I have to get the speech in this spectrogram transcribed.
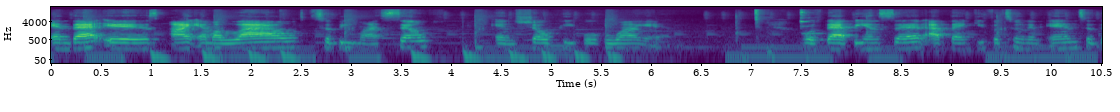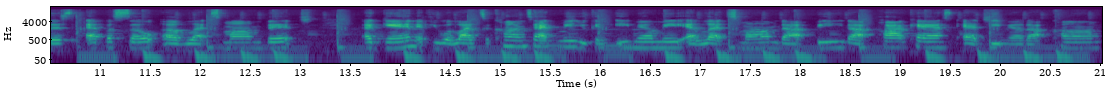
and that is I am allowed to be myself and show people who I am. With that being said, I thank you for tuning in to this episode of Let's Mom Bitch. Again, if you would like to contact me, you can email me at letsmom.b.podcast at gmail.com.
